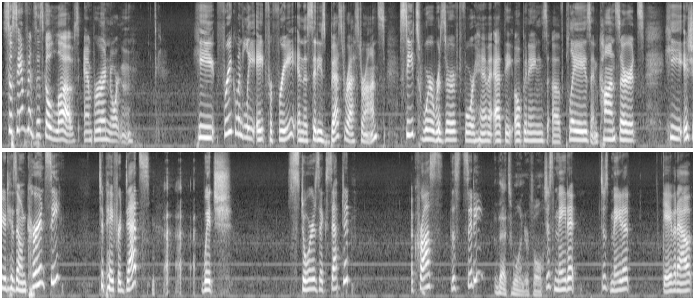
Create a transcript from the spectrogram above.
So San Francisco loves Emperor Norton. He frequently ate for free in the city's best restaurants. Seats were reserved for him at the openings of plays and concerts. He issued his own currency to pay for debts, which stores accepted across the city. That's wonderful. Just made it, just made it, gave it out.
